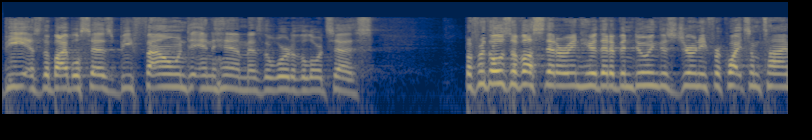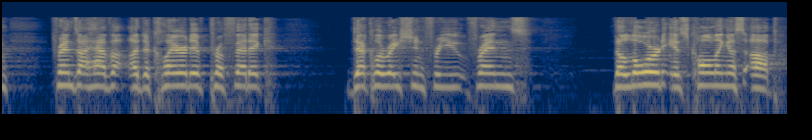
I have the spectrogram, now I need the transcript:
Be, as the Bible says, be found in Him, as the word of the Lord says. But for those of us that are in here that have been doing this journey for quite some time, friends, I have a, a declarative, prophetic declaration for you. Friends, the Lord is calling us up.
